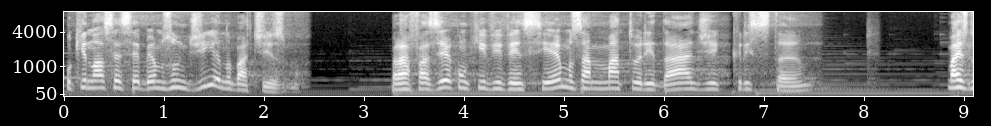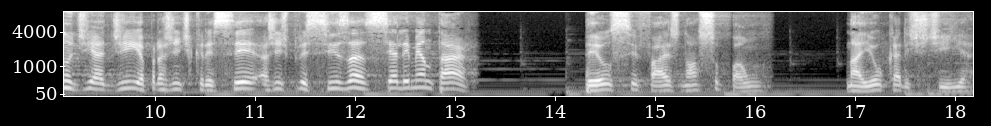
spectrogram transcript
o que nós recebemos um dia no batismo, para fazer com que vivenciemos a maturidade cristã. Mas no dia a dia, para a gente crescer, a gente precisa se alimentar. Deus se faz nosso pão na Eucaristia.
